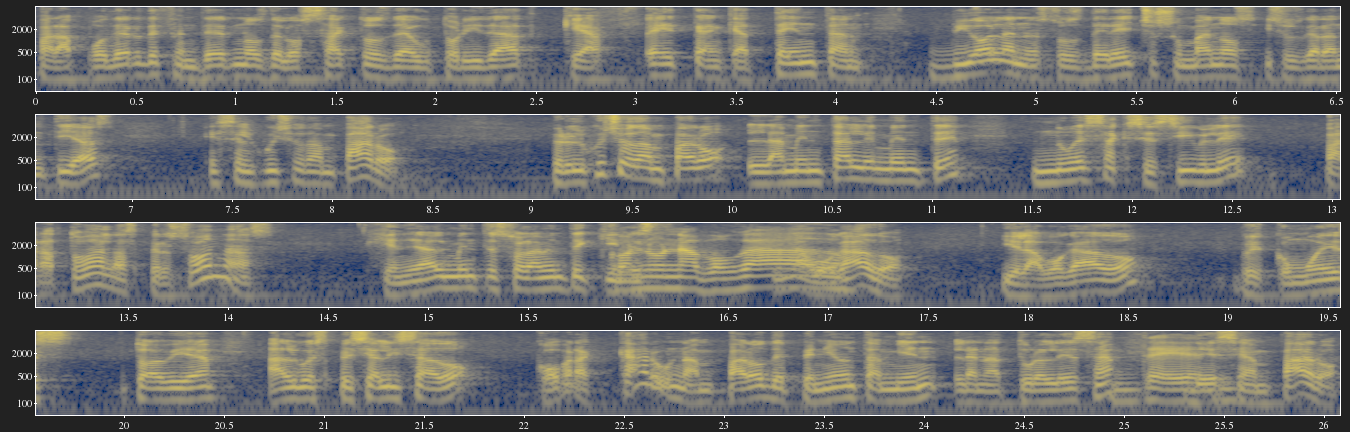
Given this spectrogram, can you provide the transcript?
para poder defendernos de los actos de autoridad que afectan, que atentan, violan nuestros derechos humanos y sus garantías, es el juicio de amparo. Pero el juicio de amparo, lamentablemente, no es accesible para todas las personas. Generalmente solamente quienes... Con un abogado. Un abogado. Y el abogado, pues como es todavía algo especializado, cobra caro un amparo dependiendo también la naturaleza de, ese amparo.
